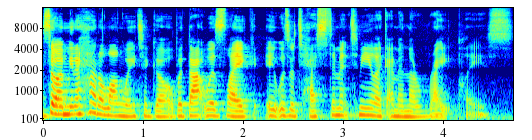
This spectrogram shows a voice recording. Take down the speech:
So, I mean, I had a long way to go, but that was like, it was a testament to me, like I'm in the right place.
